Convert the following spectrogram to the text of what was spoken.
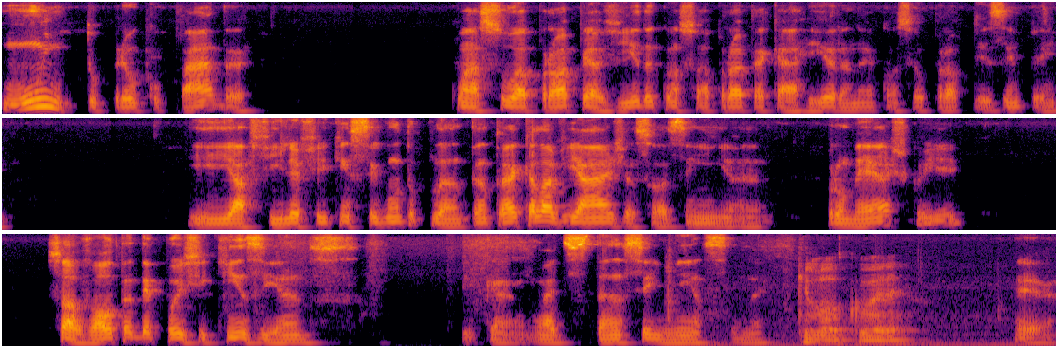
muito preocupada com a sua própria vida, com a sua própria carreira, né, com o seu próprio desempenho e a filha fica em segundo plano. Tanto é que ela viaja sozinha para o México e só volta depois de 15 anos. Fica uma distância imensa, né? Que loucura. É.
